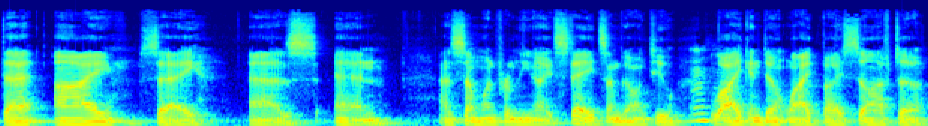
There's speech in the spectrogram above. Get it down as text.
that I say as an as someone from the United States I'm going to mm-hmm. like and don't like, but I still have to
